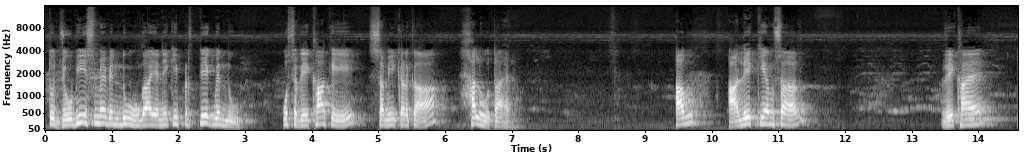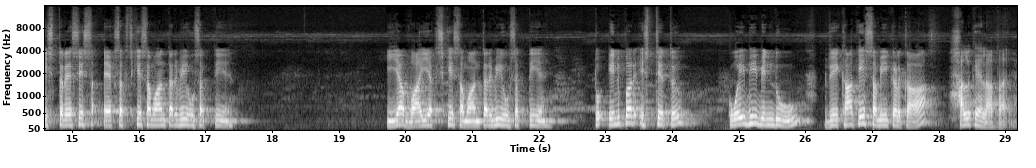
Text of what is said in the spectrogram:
तो जो भी इसमें बिंदु होगा, यानी कि प्रत्येक बिंदु उस रेखा के समीकरण का हल होता है। अब आलेख के अनुसार रेखाएँ इस तरह से एक्स अक्ष के समांतर भी हो सकती हैं। या वाई अक्ष के समांतर भी हो सकती हैं। तो इन पर स्थित कोई भी बिंदु रेखा के समीकरण का हल कहलाता है।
